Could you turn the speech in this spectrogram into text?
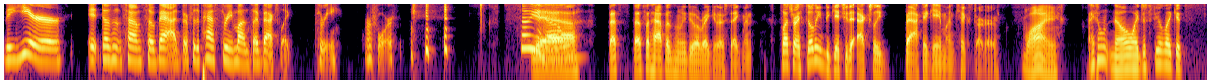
the year it doesn't sound so bad, but for the past 3 months I've backed like 3 or 4. so, you yeah, know, that's that's what happens when we do a regular segment. Fletcher, I still need to get you to actually back a game on Kickstarter. Why? I don't know. I just feel like it's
